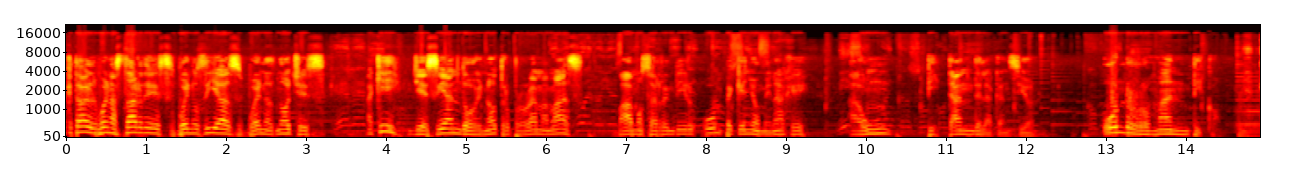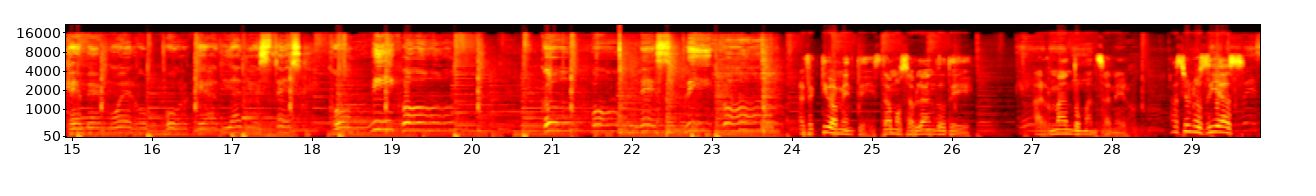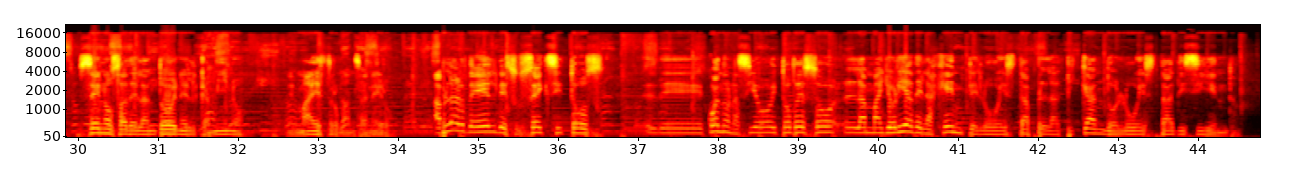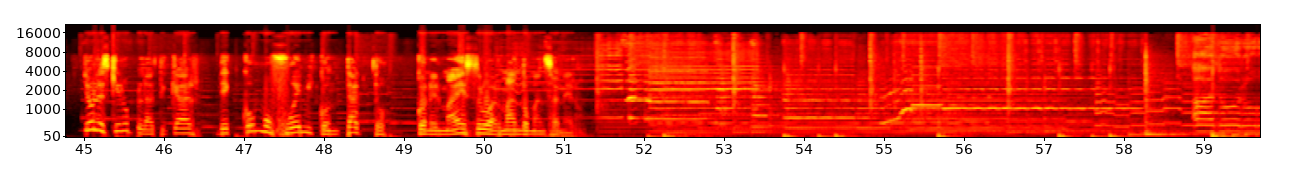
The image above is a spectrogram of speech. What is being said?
Hola, ¿qué tal? Buenas tardes, buenos días, buenas noches. Aquí, yeseando en otro programa más, vamos a rendir un pequeño homenaje a un titán de la canción, un romántico. Que me muero porque a diario estés conmigo. ¿Cómo le explico? Efectivamente, estamos hablando de Armando Manzanero. Hace unos días se nos adelantó en el camino el maestro Manzanero. Hablar de él, de sus éxitos, de cuándo nació y todo eso, la mayoría de la gente lo está platicando, lo está diciendo. Yo les quiero platicar de cómo fue mi contacto con el maestro Armando Manzanero. Adoro.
